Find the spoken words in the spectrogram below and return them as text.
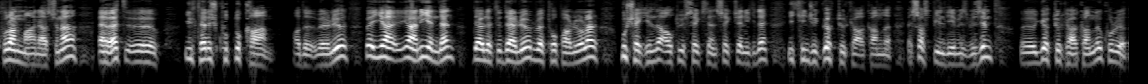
Kur'an manasına evet e, İlteriş Kutluk Kağan adı veriliyor ve ya, yani yeniden devleti derliyor ve toparlıyorlar. Bu şekilde 680-82'de 2. Göktürk Hakanlığı esas bildiğimiz bizim e, Göktürk Hakanlığı kuruyor.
